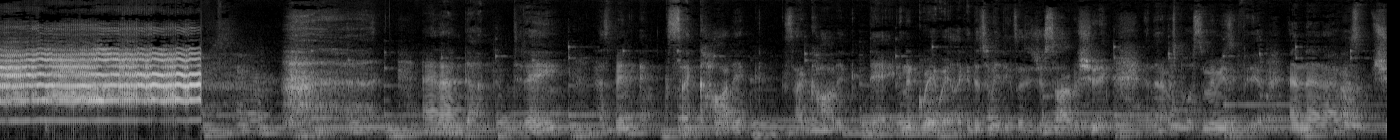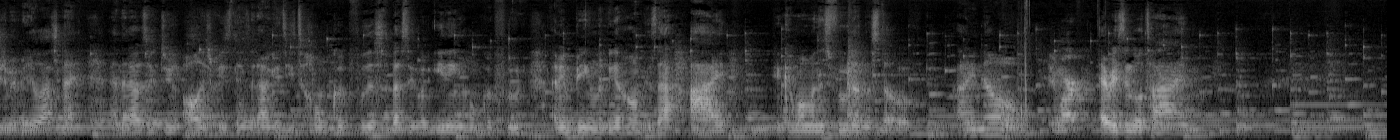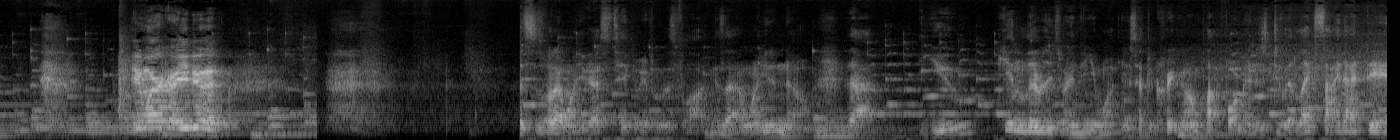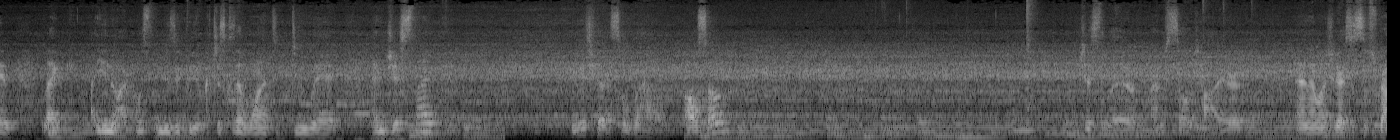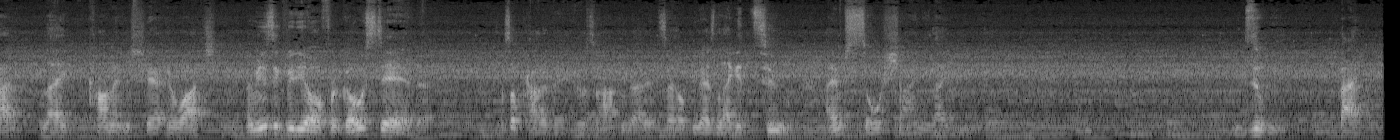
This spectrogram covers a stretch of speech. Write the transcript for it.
psychotic, psychotic day in a great way. Like I did so many things. You just saw, I was shooting, and then I was posting my music video, and then I was shooting my video last night, and then I was like doing all these crazy things, and now I get to eat home cooked food. This is the best thing about eating home cooked food. I mean, being living at home is that I can come home when there's food on the stove. I know. Hey, Mark. Every single time. Hey Mark, how you doing? This is what I want you guys to take away from this vlog, is that I want you to know that you can literally do anything you want. You just have to create your own platform and just do it. Like Saidat did, like, you know, I posted a music video just because I wanted to do it. And just like, you guys hear that so loud. Also, just live. I'm so tired. And I want you guys to subscribe, like, comment, and share, and watch my music video for Ghosted. I'm so proud of it. I'm so happy about it. So I hope you guys like it too. I am so shiny, like. Zooey. Bye.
